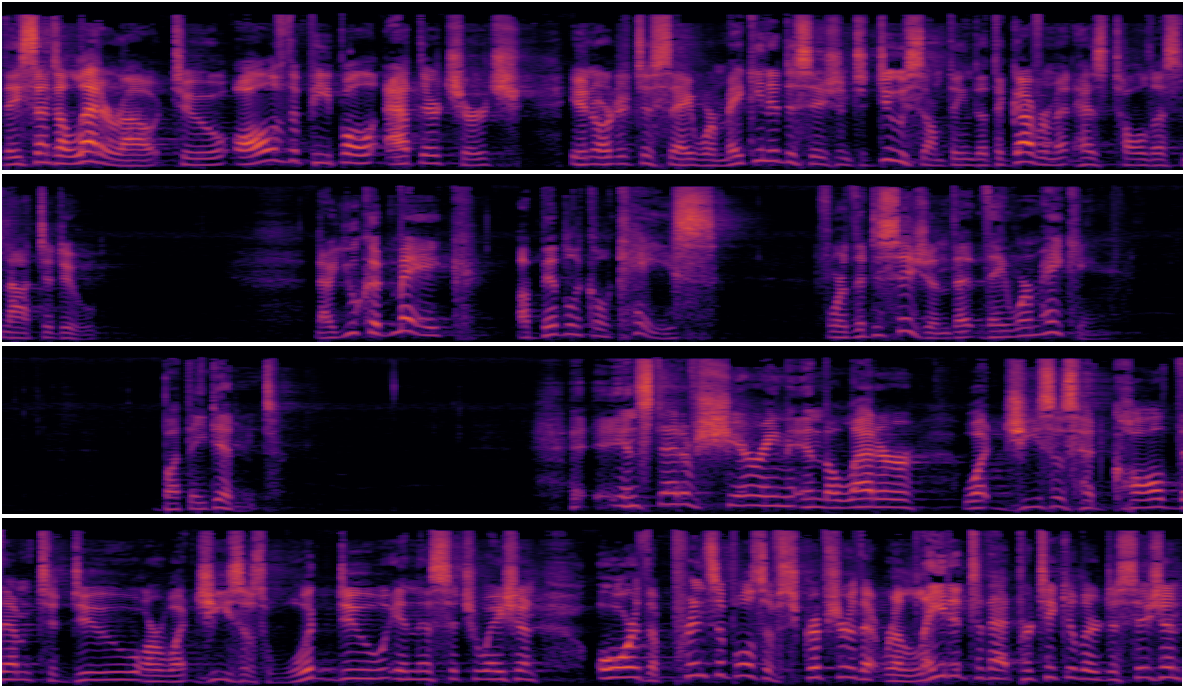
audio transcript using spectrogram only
They sent a letter out to all of the people at their church in order to say, we're making a decision to do something that the government has told us not to do. Now, you could make a biblical case for the decision that they were making, but they didn't. Instead of sharing in the letter what Jesus had called them to do or what Jesus would do in this situation, or the principles of Scripture that related to that particular decision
